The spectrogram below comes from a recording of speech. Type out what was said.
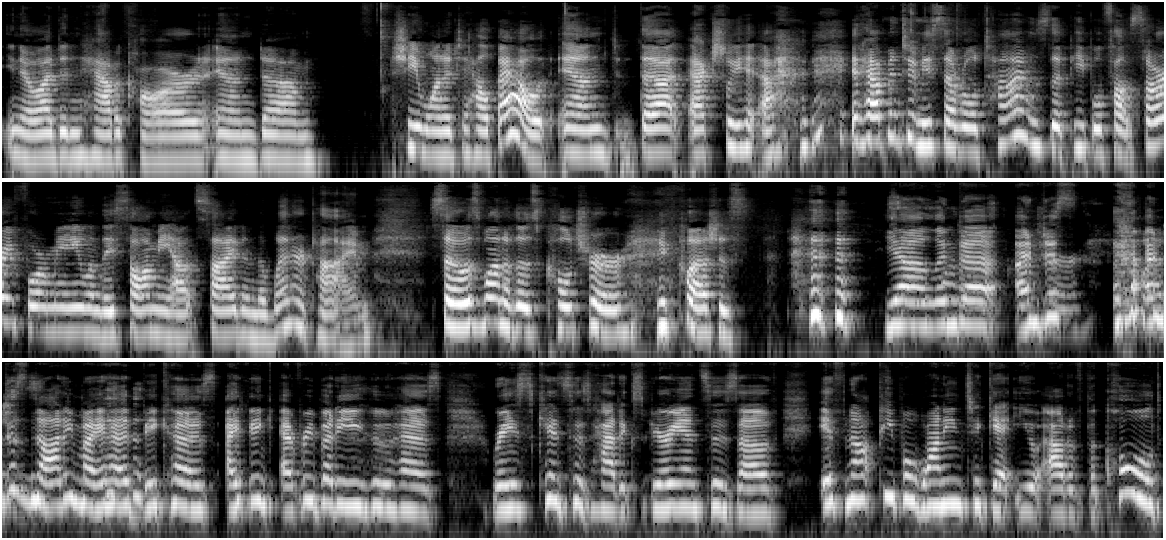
you know, I didn't have a car and, um, she wanted to help out. And that actually it happened to me several times that people felt sorry for me when they saw me outside in the wintertime. So it was one of those culture clashes Yeah, so Linda, I'm just I'm just nodding my head because I think everybody who has raised kids has had experiences of if not people wanting to get you out of the cold,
